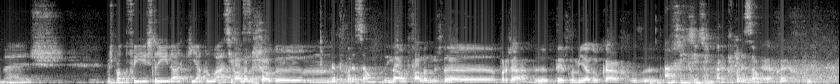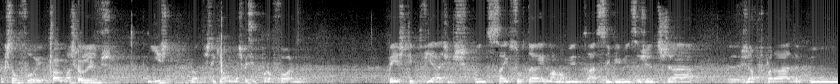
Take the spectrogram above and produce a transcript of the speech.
mas, mas pronto, foi isto aí aqui à Croácia. Fala-nos só de. da preparação, por aí. Não, fala-nos da. Para já, de teres nomeado o carro de. Ah, sim, sim, sim, a preparação. A questão foi, nós queríamos, e isto, pronto, isto aqui é uma espécie de proforma para este tipo de viagens. Quando sai o sorteio, normalmente há sempre imensa gente já, já preparada, com,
